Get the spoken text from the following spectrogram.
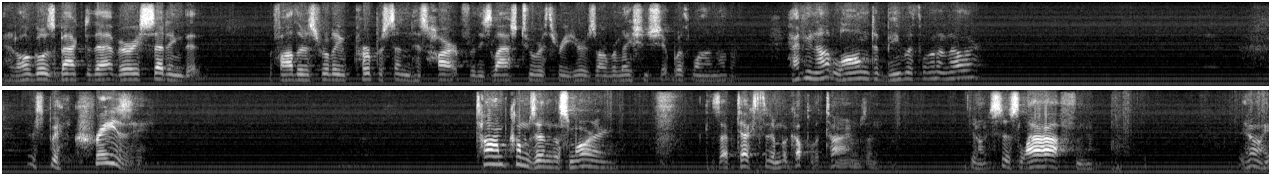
And it all goes back to that very setting that Father really purposed in his heart for these last two or three years, our relationship with one another. Have you not longed to be with one another? It's been crazy. Tom comes in this morning because I've texted him a couple of times, and you know, he says laugh, and you know, he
